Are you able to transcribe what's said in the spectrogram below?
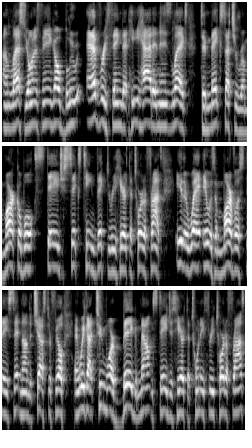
unless Jonas Vingegaard blew everything that he had in his legs to make such a remarkable stage 16 victory here at the Tour de France. Either way, it was a marvelous day sitting on the Chesterfield, and we got two more big mountain stages here at the 23 Tour de France.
